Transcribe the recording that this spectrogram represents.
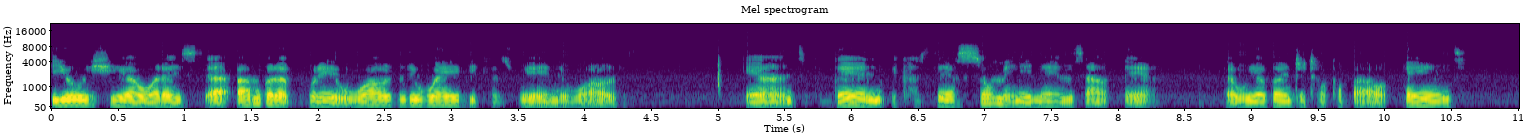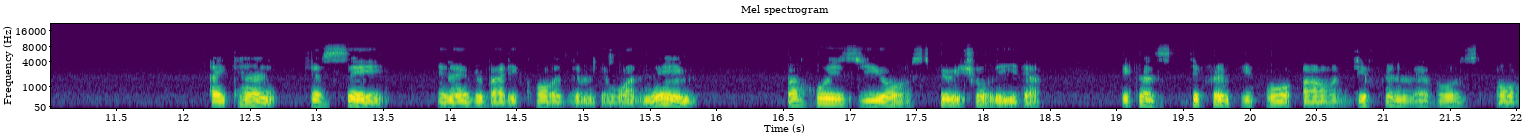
you hear what I said. I'm gonna put it worldly way because we're in the world, and then because there are so many names out there that we are going to talk about, and I can't just say you know everybody calls them the one name, but who is your spiritual leader? Because different people are on different levels of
